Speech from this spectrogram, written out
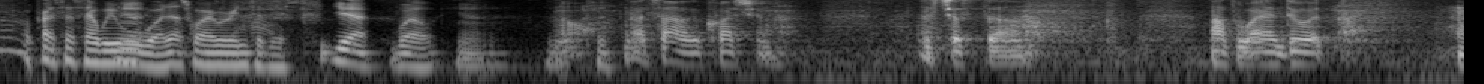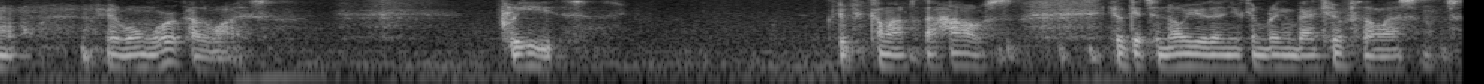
Well, perhaps that's how we all Yeah. were. That's why we're into this. Yeah. Well. Yeah. No, that's out of the question. It's just uh, not the way I do it. It won't work otherwise. Please. If you come out to the house, he'll get to know you. Then you can bring him back here for the lessons.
